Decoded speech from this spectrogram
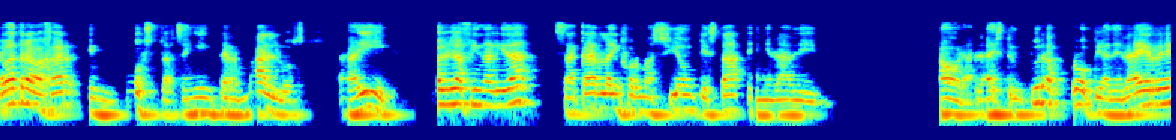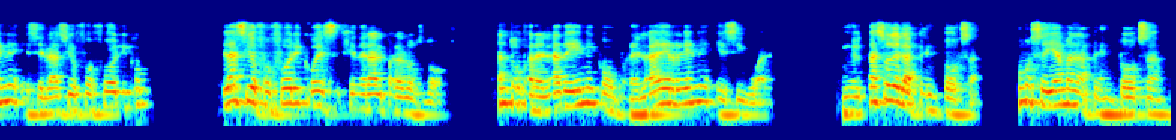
que va a trabajar en postas, en intervalos, ahí. ¿Cuál es la finalidad? Sacar la información que está en el ADN. Ahora, la estructura propia del ARN es el ácido fosfórico. El ácido fosfórico es general para los dos. Tanto para el ADN como para el ARN es igual. En el caso de la pentosa, ¿cómo se llama la pentosa?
